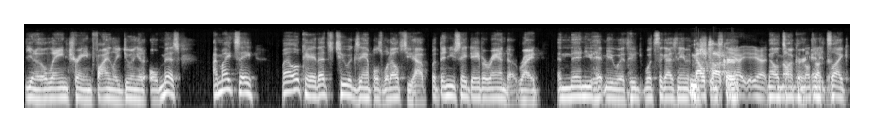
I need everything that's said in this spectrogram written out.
you know, the lane train finally doing it at Ole Miss. I might say, well, okay, that's two examples. What else do you have? But then you say Dave Aranda, right? And then you hit me with who? What's the guy's name? Mel Michigan Tucker. Yeah, yeah, Mel, Mel Tucker. Mel Tucker. And it's like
